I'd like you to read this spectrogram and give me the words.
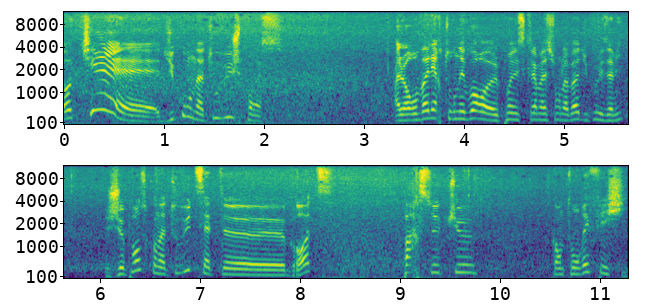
Ok Du coup on a tout vu je pense. Alors on va aller retourner voir euh, le point d'exclamation là-bas du coup les amis. Je pense qu'on a tout vu de cette euh, grotte. Parce que quand on réfléchit...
